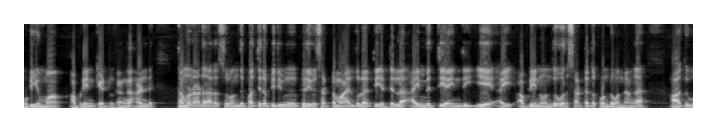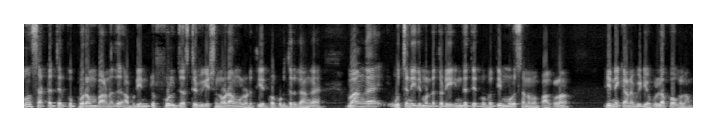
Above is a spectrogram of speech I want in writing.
முடியுமா அப்படின்னு கேட்டிருக்காங்க. அண்ட் தமிழ்நாடு அரசு வந்து பத்திரப்பிரிவு பிரிவு சட்டம் ஆயிரத்தி தொள்ளாயிரத்தி எட்டில் ஐம்பத்தி ஐந்து ஏஐ அப்படின்னு வந்து ஒரு சட்டத்தை கொண்டு வந்தாங்க. அதுவும் சட்டத்திற்கு புறம்பானது அப்படின்ட்டு ஃபுல் ஜஸ்டிஃபிகேஷனோட அவங்களோட தீர்ப்பை கொடுத்துருக்காங்க. வாங்க உச்சநீதிமன்றத்துடைய இந்த தீர்ப்பை பற்றி முழுசாக நம்ம பார்க்கலாம். இன்றைக்கான வீடியோக்குள்ளே போகலாம்.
